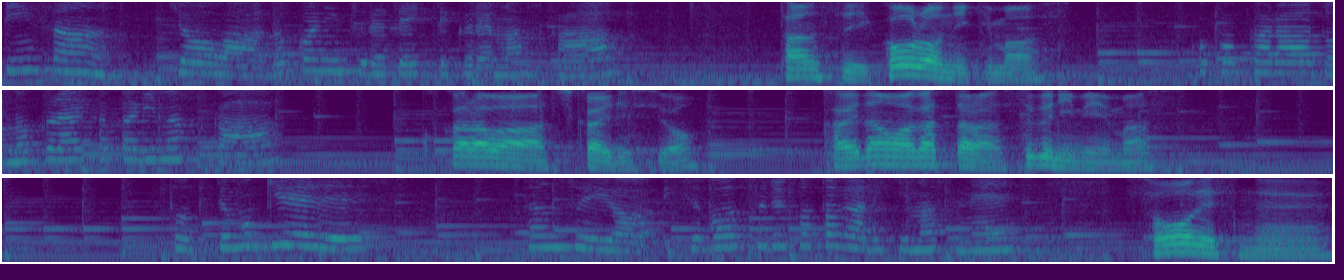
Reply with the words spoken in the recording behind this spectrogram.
ティンさん今日はどこに連れて行ってくれますか？淡水航路に行きます。ここからどのくらいかかりますか？ここからは近いですよ。階段を上がったらすぐに見えます。とっても綺麗です。淡水を一望することができますね。そうですね。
